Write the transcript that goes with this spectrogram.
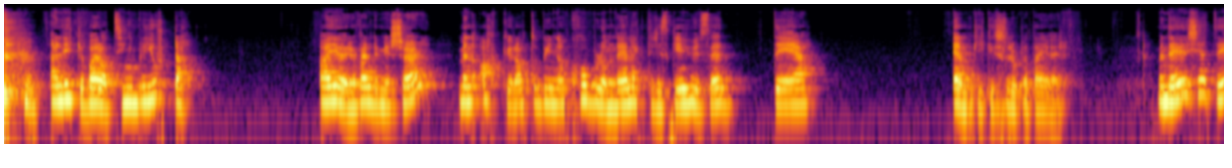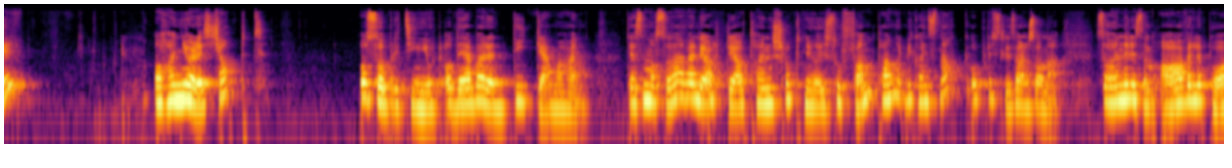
Jeg liker bare at ting blir gjort, da. Og jeg gjør jo veldig mye sjøl, men akkurat å begynne å koble om det elektriske i huset, det er nok ikke så lurt at jeg gjør. Men det gjør Kjetil, og han gjør det kjapt. Og så blir ting gjort. Og det bare digger jeg med han. Det som også er veldig artig, er at han slukner jo i sofaen. Pang, vi kan snakke, og plutselig så har han sånn. Så han er liksom av eller på.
